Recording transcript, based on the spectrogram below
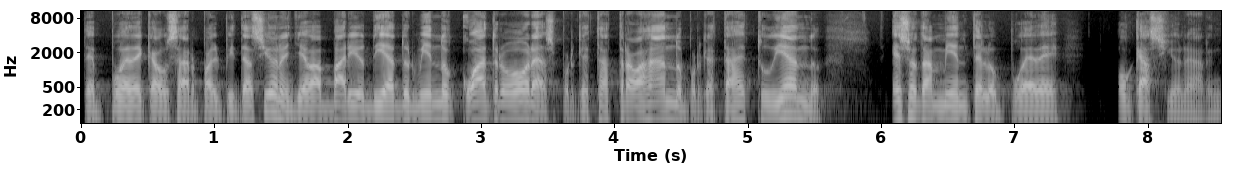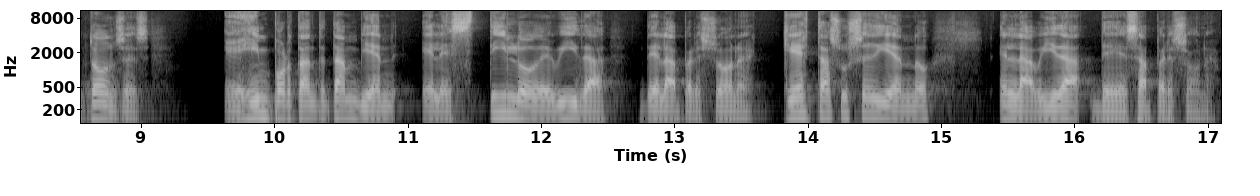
te puede causar palpitaciones. Llevas varios días durmiendo cuatro horas porque estás trabajando, porque estás estudiando. Eso también te lo puede ocasionar. Entonces, es importante también el estilo de vida de la persona qué está sucediendo en la vida de esa persona.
